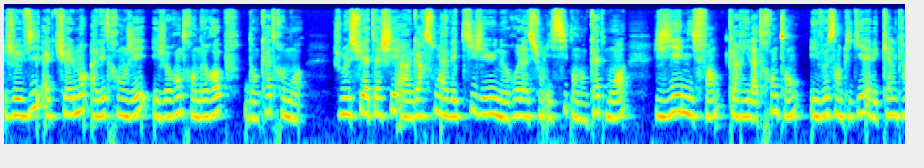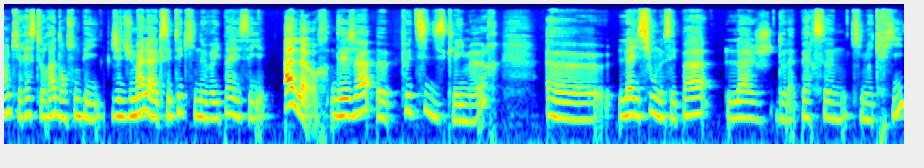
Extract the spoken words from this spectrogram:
Je vis actuellement à l'étranger et je rentre en Europe dans 4 mois. Je me suis attachée à un garçon avec qui j'ai eu une relation ici pendant 4 mois. J'y ai mis fin car il a 30 ans et veut s'impliquer avec quelqu'un qui restera dans son pays. J'ai du mal à accepter qu'il ne veuille pas essayer. Alors, déjà, euh, petit disclaimer. Euh, là, ici, on ne sait pas l'âge de la personne qui m'écrit,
